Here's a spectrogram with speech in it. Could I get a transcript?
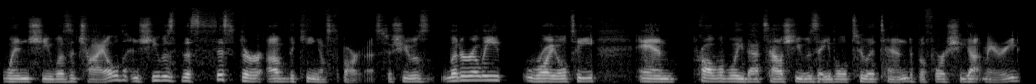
when she was a child, and she was the sister of the King of Sparta. So she was literally royalty, and probably that's how she was able to attend before she got married.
